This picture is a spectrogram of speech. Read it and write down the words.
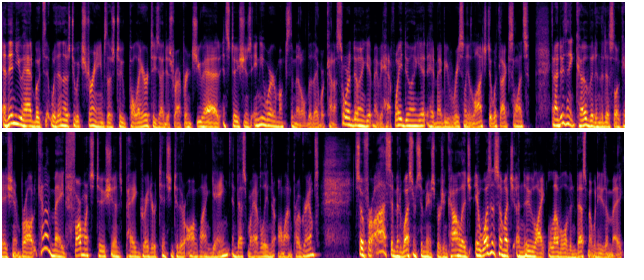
And then you had within those two extremes, those two polarities I just referenced, you had institutions anywhere amongst the middle that they were kind of sort of doing it, maybe halfway doing it, had maybe recently launched it with excellence. And I do think COVID and the dislocation it brought kind of made far more institutions pay greater attention to their online game, invest more heavily in their online programs. So for us at Midwestern Seminary and Spurgeon College, it wasn't so much a new like level of investment we needed to make,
